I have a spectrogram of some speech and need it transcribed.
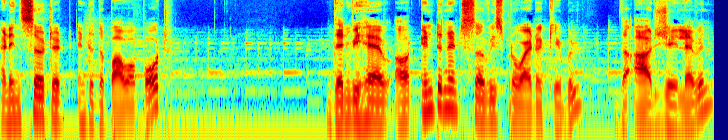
and insert it into the power port. Then we have our internet service provider cable, the RJ11,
